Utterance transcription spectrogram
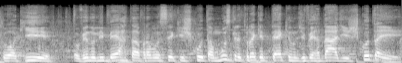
Tô aqui ouvindo Liberta pra você que escuta música eletrônica e techno de verdade. Escuta aí.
